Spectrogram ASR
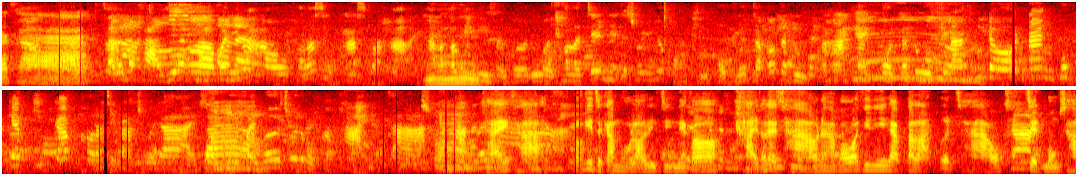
นะคะ จะมาขายด้วยค่ะวันนี้มาเอาคอลลาเจนพลัสมาขายค่ะแล้วก็มีมีไฟเบอร์ด้วยคอลลาเจนเนี่ยจะช่วยในเรื่องของผิวผมเล็บแล้วก็กระดูกนะคะแค่กดกระดูกหลังโดนนั่งกุ๊บแก๊บกิ๊บกับคอลลาเจนพลัสช่วยได้ส่วนมีไฟเบอร์ช่วยระบบขับถ่ายนะจ๊ะใช่ค่ะเพราะกิจกรรมของเราจริงๆเนี่ยก็ขายตั้งแต่เช้านะคะเพราะว่าที่นี่ครับตลาดเปิดเช้าใช่7จ็ดโมงเช้า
